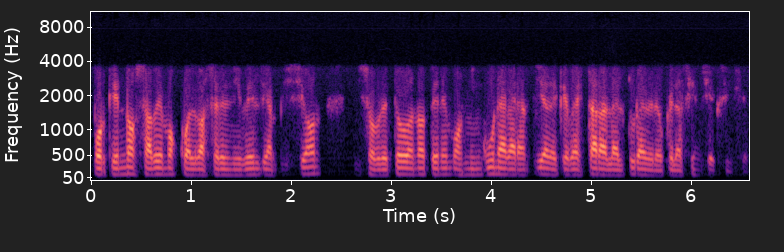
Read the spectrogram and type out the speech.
porque no sabemos cuál va a ser el nivel de ambición sobre todo no tenemos ninguna garantía de que va a estar a la altura de lo que la ciencia exige.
